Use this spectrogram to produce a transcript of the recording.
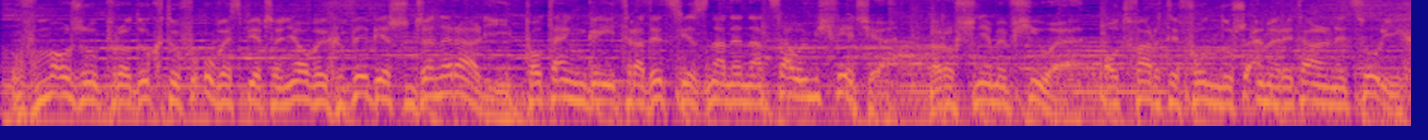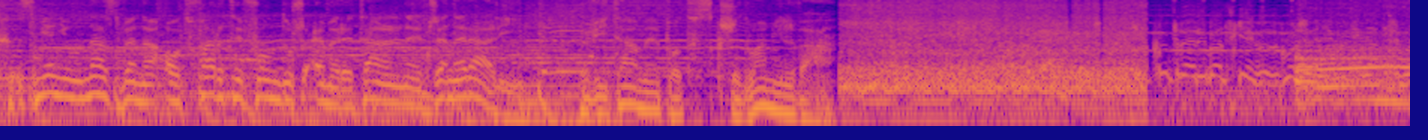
W morzu produktów ubezpieczeniowych wybierz Generali, potęgę i tradycje znane na całym świecie. Rośniemy w siłę. Otwarty Fundusz Emerytalny Zurich zmienił nazwę na Otwarty Fundusz Emerytalny Generali. Witamy pod skrzydłami lwa. Czy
